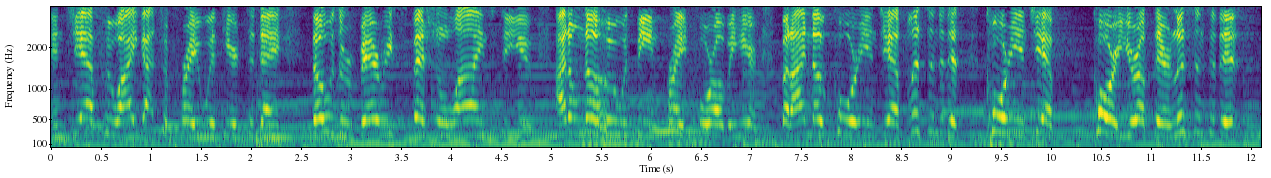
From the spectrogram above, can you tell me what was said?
and Jeff, who I got to pray with here today, those are very special lines to you. I don't know who was being prayed for over here, but I know Corey and Jeff. Listen to this. Corey and Jeff. Corey, you're up there. Listen to this.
